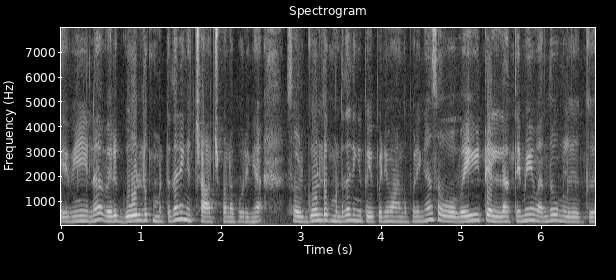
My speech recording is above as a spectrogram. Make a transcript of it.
தேவையே இல்லை வெறும் கோல்டுக்கு மட்டும் தான் நீங்கள் சார்ஜ் பண்ண போகிறீங்க ஸோ கோல்டுக்கு மட்டும் தான் நீங்கள் பே பண்ணி வாங்க போகிறீங்க ஸோ வெயிட் எல்லாத்தையுமே வந்து உங்களுக்கு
